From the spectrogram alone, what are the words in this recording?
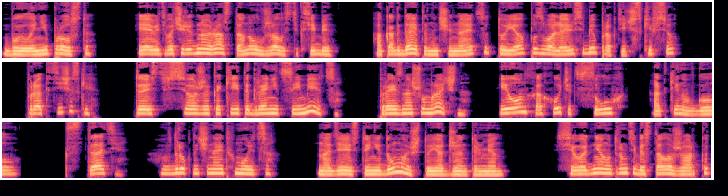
было непросто. Я ведь в очередной раз тонул в жалости к себе. А когда это начинается, то я позволяю себе практически все. Практически? То есть все же какие-то границы имеются? Произношу мрачно, и он хохочет вслух, откинув голову. Кстати, вдруг начинает хмуриться. Надеюсь, ты не думаешь, что я джентльмен? Сегодня утром тебе стало жарко,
